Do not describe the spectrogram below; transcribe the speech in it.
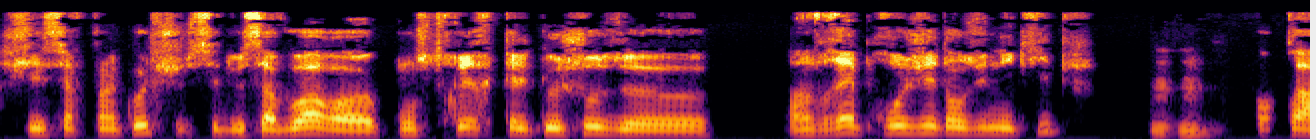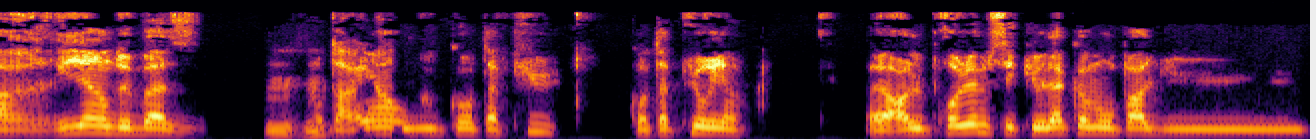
chez certains coachs, c'est de savoir euh, construire quelque chose, euh, un vrai projet dans une équipe mm-hmm. quand t'as rien de base, mm-hmm. quand t'as rien ou quand t'as plus, quand t'as plus rien. Alors le problème, c'est que là, comme on parle du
